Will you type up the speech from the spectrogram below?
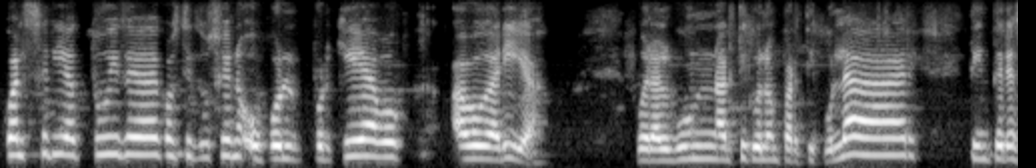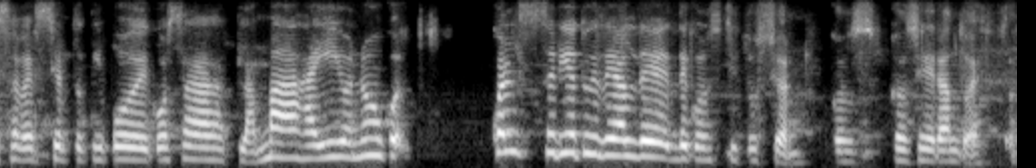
¿Cuál sería tu idea de Constitución o por, por qué abogarías? Por algún artículo en particular? ¿Te interesa ver cierto tipo de cosas plasmadas ahí o no? ¿Cuál sería tu ideal de, constitución, considerando esto?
